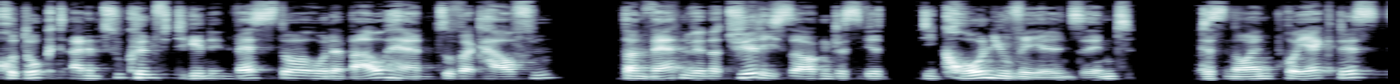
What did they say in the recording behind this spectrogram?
Produkt einem zukünftigen Investor oder Bauherrn zu verkaufen, dann werden wir natürlich sagen, dass wir die Kronjuwelen sind des neuen Projektes.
